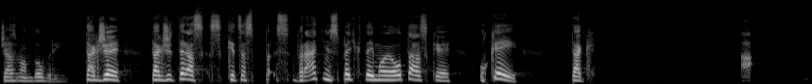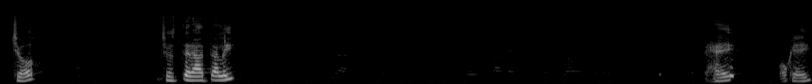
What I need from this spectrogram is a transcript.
čas mám dobrý. Takže, takže teraz, keď sa sp- vrátim späť k tej mojej otázke, OK, tak a čo? Čo ste rátali? Hej? OK.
